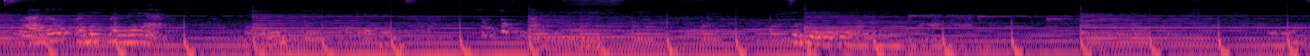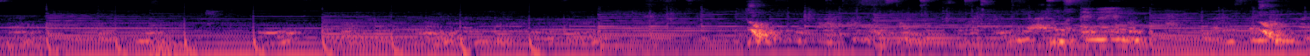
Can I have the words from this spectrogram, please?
Selalu pening-pening ya. Ini. 똑똑한 무슨 비밀이야 때문에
